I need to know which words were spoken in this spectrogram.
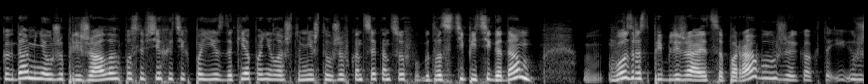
когда меня уже прижало после всех этих поездок, я поняла, что мне что уже в конце концов к 25 годам возраст приближается, пора бы уже как-то. И уже,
